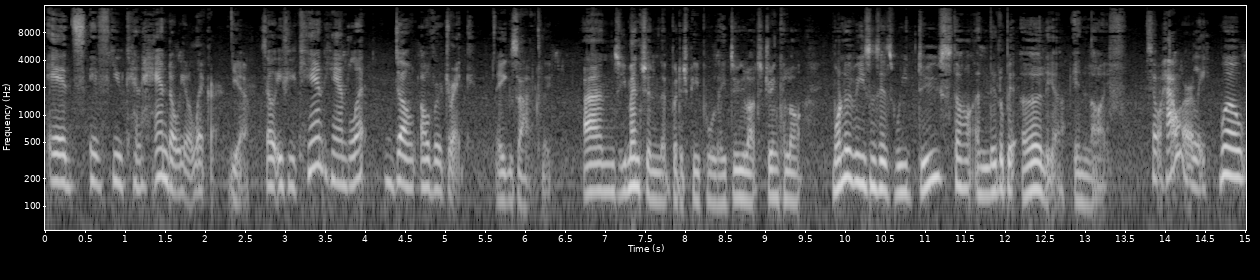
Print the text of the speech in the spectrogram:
It's if you can handle your liquor. Yeah, So if you can't handle it, don't overdrink. exactly. And you mentioned that British people, they do like to drink a lot. One of the reasons is we do start a little bit earlier in life. So how early? Well,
